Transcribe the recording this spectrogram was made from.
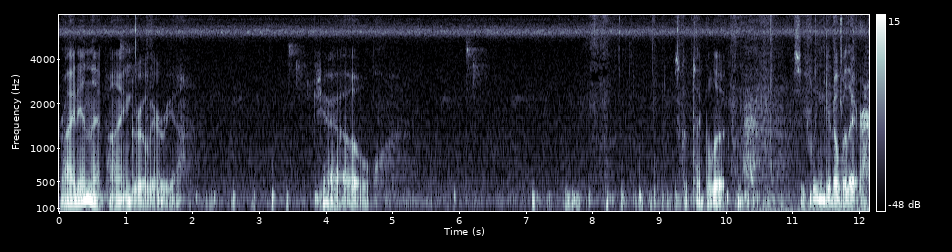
right in that pine grove area. Ciao. Let's go take a look. See if we can get over there.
